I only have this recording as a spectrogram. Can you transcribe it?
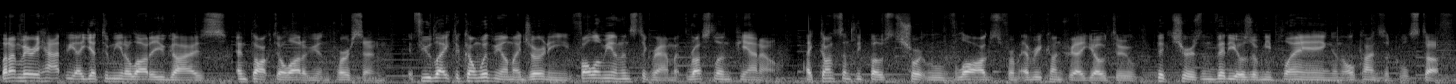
But I'm very happy I get to meet a lot of you guys and talk to a lot of you in person. If you'd like to come with me on my journey, follow me on Instagram at Ruslan Piano. I constantly post short little vlogs from every country I go to, pictures and videos of me playing and all kinds of cool stuff.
